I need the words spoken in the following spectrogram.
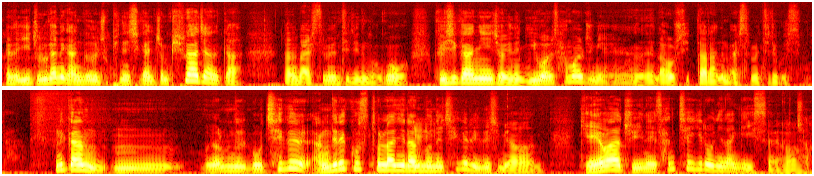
그래서 이 둘 간의 간극을 좁히는 시간이 좀 필요하지 않을까라는 말씀을 드리는 거고 그 시간이 저희는 2월, 3월 중에 어, 나올 수 있다라는 말씀을 드리고 있습니다. 그러니까 음, 뭐 여러분들 뭐 책을 앙드레 코스톨란이라는 예. 분의 책을 읽으시면 개와 주인의 산책 이론이라는 게 있어요. 그렇죠.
